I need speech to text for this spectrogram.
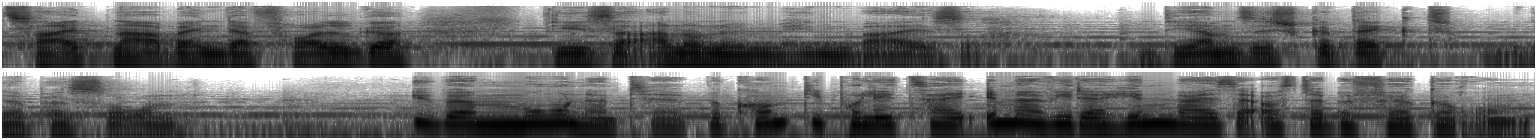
zeitnah, aber in der Folge diese anonymen Hinweise. Die haben sich gedeckt mit der Person. Über Monate bekommt die Polizei immer wieder Hinweise aus der Bevölkerung.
